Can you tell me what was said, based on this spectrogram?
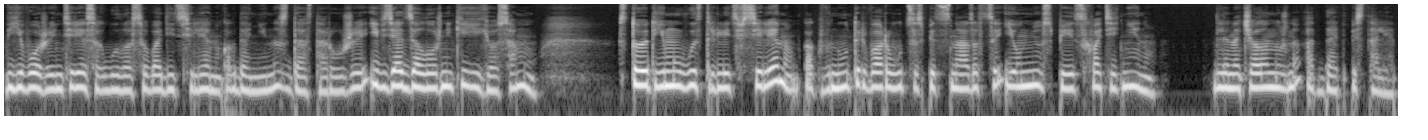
В его же интересах было освободить Селену, когда Нина сдаст оружие, и взять заложники ее саму — Стоит ему выстрелить в Селену, как внутрь ворвутся спецназовцы, и он не успеет схватить Нину. Для начала нужно отдать пистолет.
